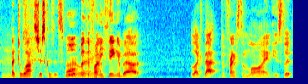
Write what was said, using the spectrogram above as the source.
Hmm. But to us, just because it's far Well, away. but the funny thing about like that the Frankston line is that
